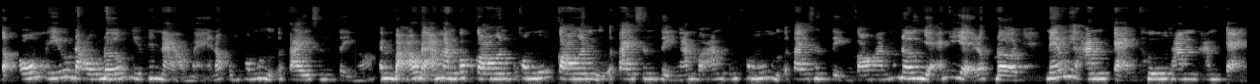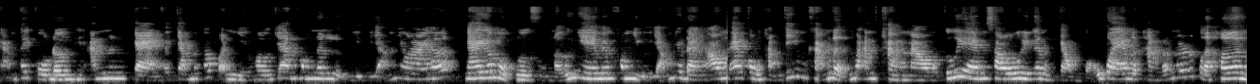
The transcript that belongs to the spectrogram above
tật, ốm yếu, đau đớn như thế nào, mẹ nó cũng không rửa tay xin tiền nó. Em bảo đảm anh có con, anh cũng không muốn con anh rửa tay xin tiền anh và anh cũng không muốn rửa tay xin tiền con anh. Nó đơn giản như vậy đó. Đời, nếu như anh càng thương anh anh càng cảm thấy cô đơn thì anh nên càng phải chăm sóc anh nhiều hơn chứ anh không nên lựa dựa dẫm cho ai hết. Ngay cả một người phụ nữ như em em không dựa dẫm cho đàn ông. Em còn thậm chí khẳng định mà anh thằng nào mà cưới em sau nguyên cái thằng chồng cổ quan là thằng đó nó rất là hên.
